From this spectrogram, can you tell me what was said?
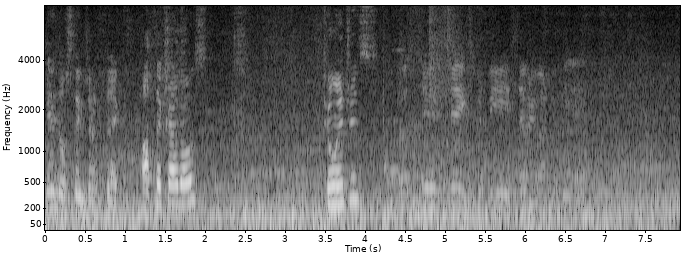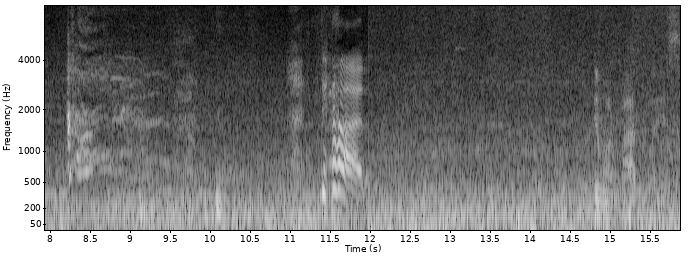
And those things are thick. How thick are those? Two inches? Those two sticks would be seventy-one fifty-eight. Dad! Didn't want to buy the place.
